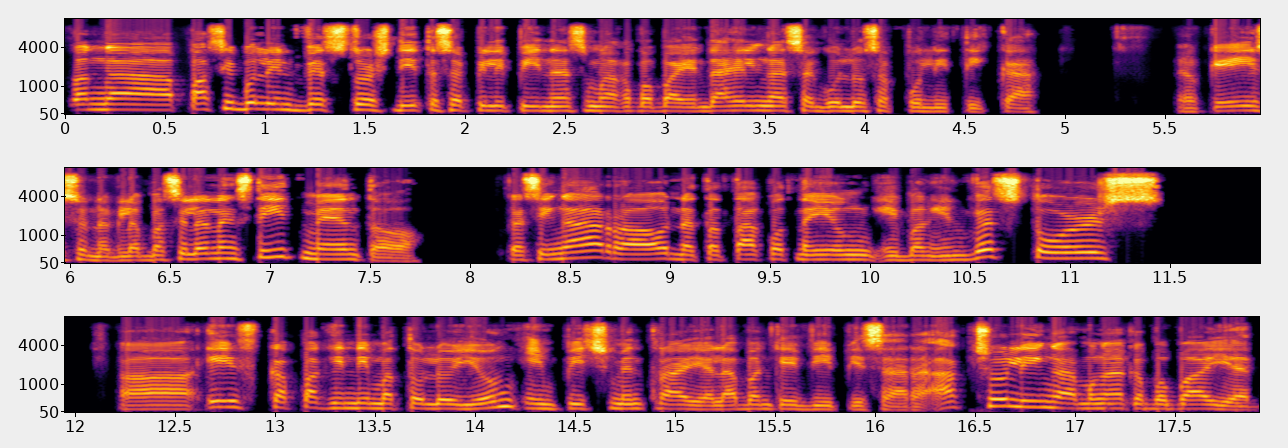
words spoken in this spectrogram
mga possible investors dito sa Pilipinas mga kababayan dahil nga sa gulo sa politika. Okay, so naglabas sila ng statement oh. Kasi nga raw natatakot na yung ibang investors ah, if kapag hindi matuloy yung impeachment trial laban kay VP Sara. Actually nga mga kababayan,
